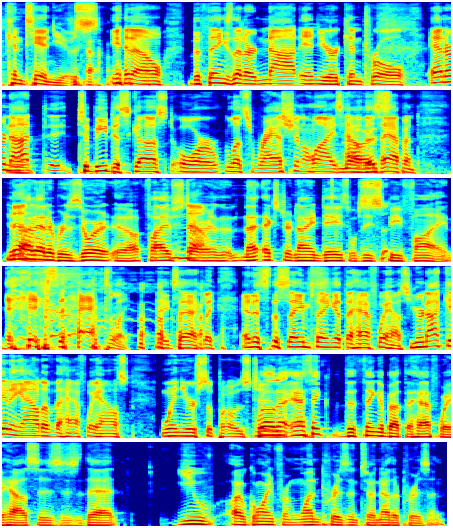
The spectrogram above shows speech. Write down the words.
continues. You know, the things that are not in your control and are not uh, to be discussed or let's rationalize how this happened. You're no. not at a resort at a five star, No. and the extra nine days will just be fine. exactly. Exactly. And it's the same thing at the halfway house. You're not getting out of the halfway house when you're supposed to. Well, I I think the thing about the halfway house is is that you are going from one prison to another prison.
